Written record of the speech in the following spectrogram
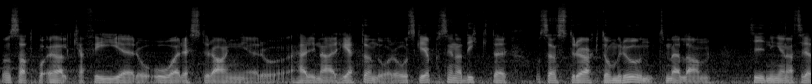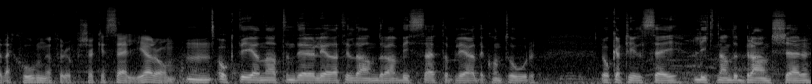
De satt på ölcaféer och, och restauranger och här i närheten då och skrev på sina dikter och sen strök de runt mellan tidningarnas redaktioner för att försöka sälja dem. Mm, och det ena tenderar att leda till det andra. Vissa etablerade kontor lockar till sig liknande branscher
